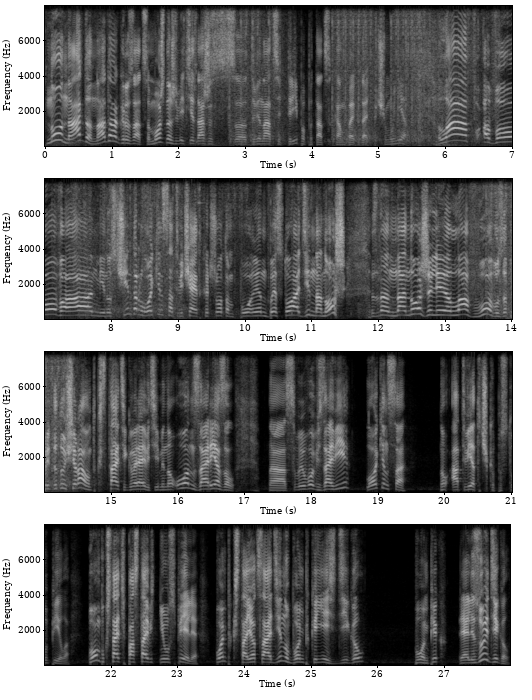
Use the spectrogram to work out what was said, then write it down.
Но надо, надо огрызаться. Можно же ведь и даже с 12-3 попытаться камбэк дать. Почему нет? Лав Вова. Минус Чиндер. Локинс отвечает хедшотом по НБ-101 на нож. Наножили Лав Вову за предыдущий раунд. Кстати говоря, ведь именно он зарезал а, своего визави Локинса. Ну, ответочка поступила. Бомбу, кстати, поставить не успели. Бомбик остается один. У Бомбика есть дигл. Бомпик. Реализует Дигл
